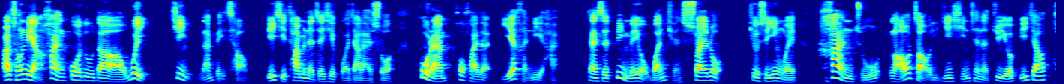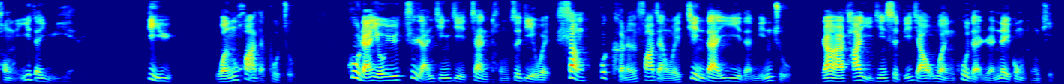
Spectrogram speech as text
而从两汉过渡到魏。晋南北朝比起他们的这些国家来说，固然破坏的也很厉害，但是并没有完全衰落，就是因为汉族老早已经形成了具有比较统一的语言、地域、文化的不足。固然由于自然经济占统治地位，尚不可能发展为近代意义的民族，然而它已经是比较稳固的人类共同体，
